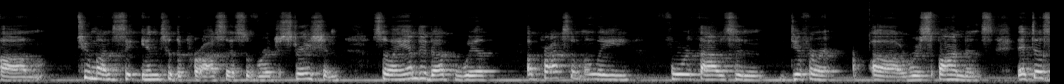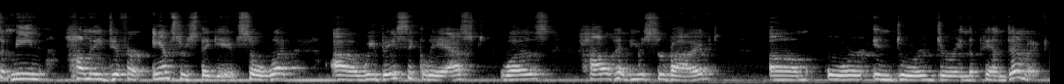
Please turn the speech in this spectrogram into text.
um, two months into the process of registration. So I ended up with approximately 4,000 different uh, respondents. That doesn't mean how many different answers they gave. So, what uh, we basically asked was, How have you survived? Um, or endured during the pandemic.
